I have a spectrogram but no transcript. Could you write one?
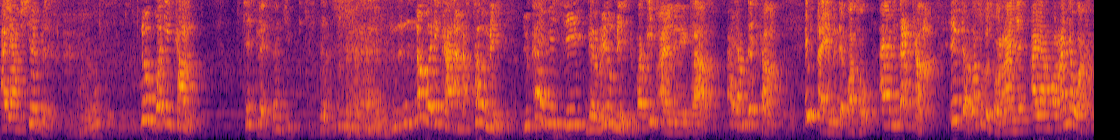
I am shapeless. Nobody can, tasteless, thank you. Nobody can understand me. You can't even see the real me because if I am in a glass, I am this color. If I am in the bottle, I am in that color. If the bottle is orange, I am orange water.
